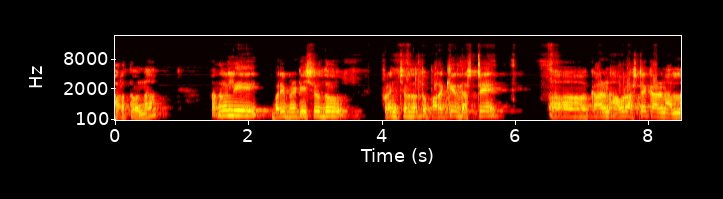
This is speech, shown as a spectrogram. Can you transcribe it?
ಭಾರತವನ್ನ. ಅದರಲ್ಲಿ ಬರೀ ಬ್ರಿಟಿಷರದ್ದು, ಫ್ರೆಂಚರದ್ದು ಅಥವಾ ಪರಕೀರ್ದು ಅಷ್ಟೇ ಕಾರಣ, ಅವರು ಅಷ್ಟೇ ಕಾರಣ ಅಲ್ಲ.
